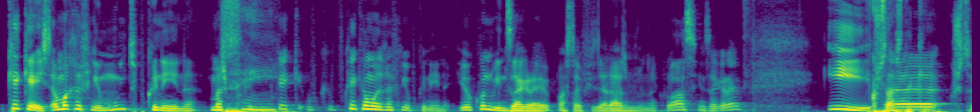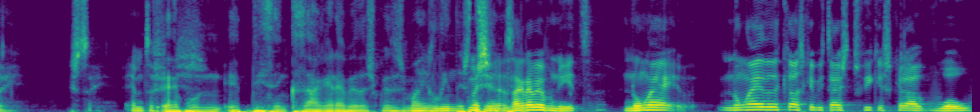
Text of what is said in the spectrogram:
o que é que é isto? É uma garrafinha muito pequenina, mas Sim. porquê, porquê, que- porquê que é uma garrafinha pequenina? Eu quando vim de Zagreb, eu fiz Erasmus na Croácia, em Zagreb, e... Gostaste ah, daqui? Gostei, gostei. É muito É fixe. bom- é- dizem que Zagreb é das coisas mais lindas Imagina. Zagreb é bonito, não é, não é daquelas capitais que tu ficas, se calhar, wow,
